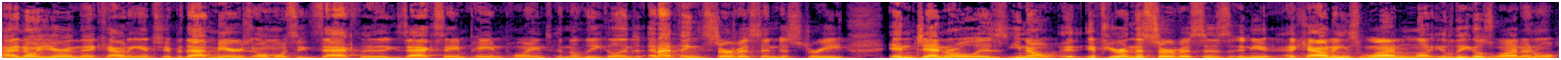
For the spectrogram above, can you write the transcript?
I know you're in the accounting industry, but that mirrors almost exactly the exact same pain points in the legal industry. And I think service industry in general is, you know, if you're in the services and you, accounting's one, legal's one, and we'll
